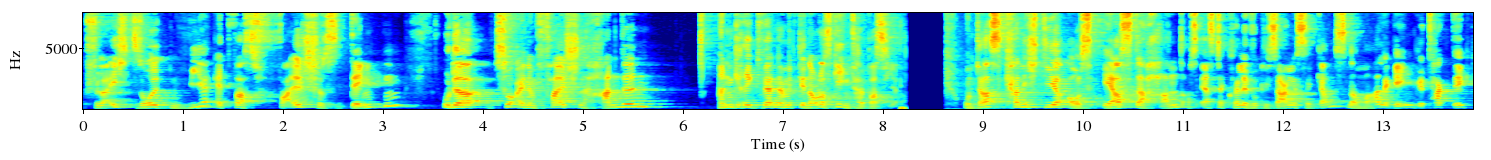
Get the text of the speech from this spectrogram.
vielleicht sollten wir etwas Falsches denken oder zu einem falschen Handeln angeregt werden, damit genau das Gegenteil passiert. Und das kann ich dir aus erster Hand, aus erster Quelle wirklich sagen, ist eine ganz normale, gängige Taktik,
